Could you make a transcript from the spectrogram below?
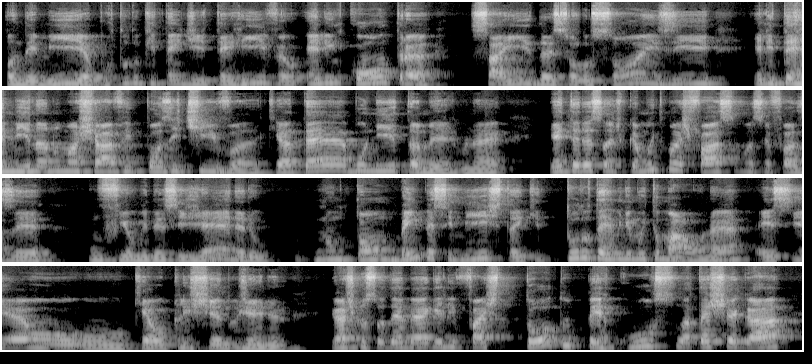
pandemia, por tudo que tem de terrível, ele encontra saídas, soluções e ele termina numa chave positiva, que é até bonita mesmo, né? E é interessante, porque é muito mais fácil você fazer um filme desse gênero num tom bem pessimista e que tudo termine muito mal, né? Esse é o, o que é o clichê do gênero. Eu acho que o Soderbergh ele faz todo o percurso até chegar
